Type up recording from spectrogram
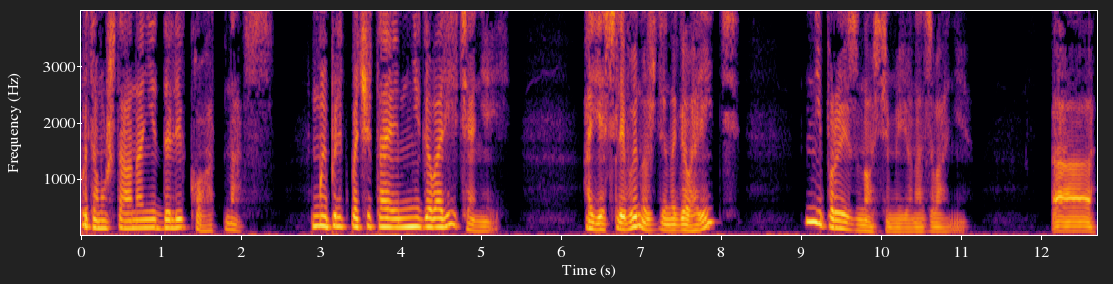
потому что она недалеко от нас. Мы предпочитаем не говорить о ней, а если вынуждены говорить, не произносим ее название. — А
